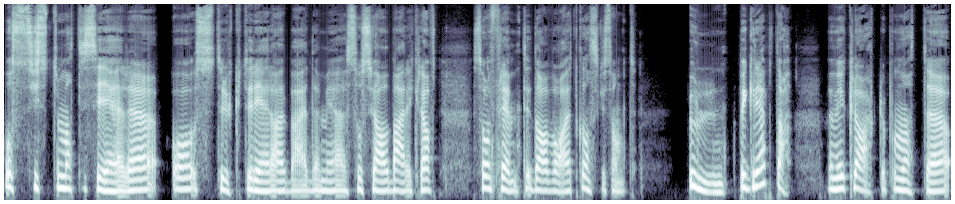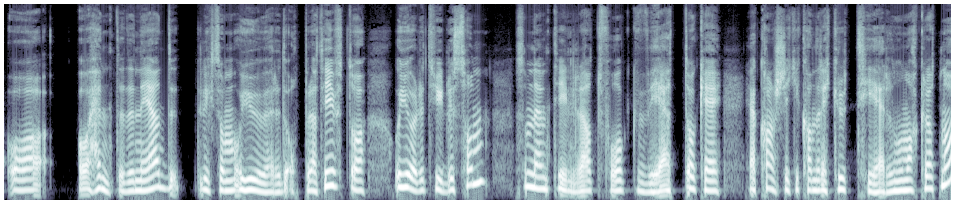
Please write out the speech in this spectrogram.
og systematisere og strukturere arbeidet med sosial bærekraft, som frem til da var et ganske sånt ullent begrep, da. Men vi klarte på en måte å, å hente det ned, liksom, og gjøre det operativt, og, og, gjøre det tydelig sånn, som nevnt tidligere, at folk vet ok, jeg kanskje ikke kan rekruttere noen akkurat nå,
